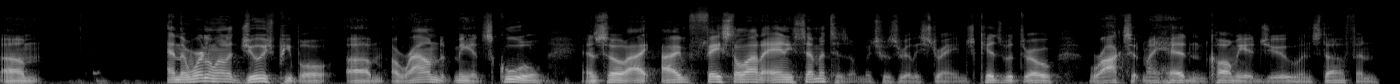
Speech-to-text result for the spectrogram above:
Um, and there weren't a lot of Jewish people um, around me at school, and so I I faced a lot of anti-Semitism, which was really strange. Kids would throw rocks at my head and call me a Jew and stuff, and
